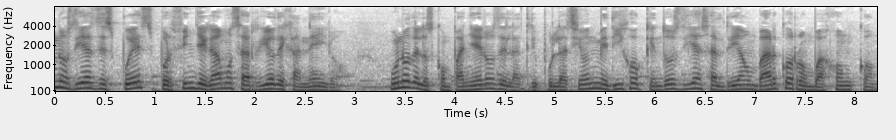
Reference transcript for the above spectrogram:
Unos días después, por fin llegamos a Río de Janeiro. Uno de los compañeros de la tripulación me dijo que en dos días saldría un barco rumbo a Hong Kong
